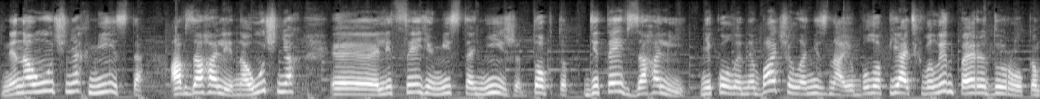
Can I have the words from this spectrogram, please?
не на учнях міста, а взагалі на учнях е, ліцею міста Ніжин. Тобто дітей взагалі ніколи не бачила, не знаю. Було 5 хвилин перед уроком.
